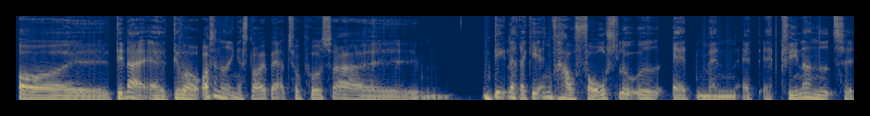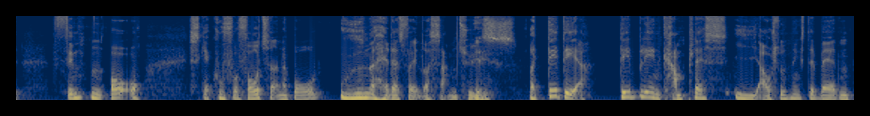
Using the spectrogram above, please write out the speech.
Og øh, det, der er, det var jo også noget, Inger Støjberg tog på sig. Øh, en del af regeringen har jo foreslået, at, man, at, at kvinder ned til 15 år skal kunne få foretaget en abort, uden at have deres forældres samtykke. Yes. Og det der, det blev en kampplads i afslutningsdebatten,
